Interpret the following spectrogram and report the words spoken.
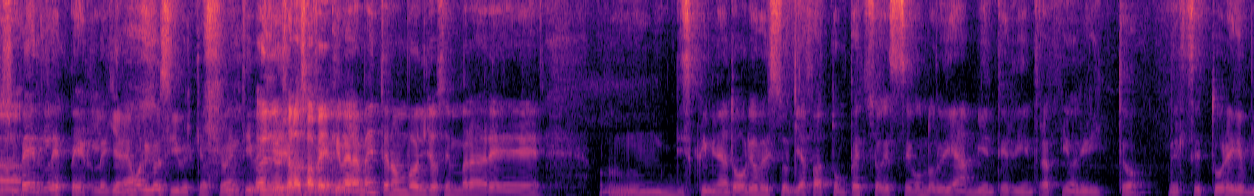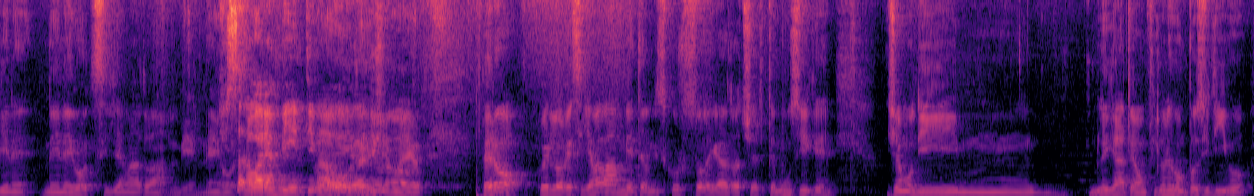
porci, perle e perle, chiamiamoli così perché altrimenti perché, c'ha la sua perché veramente non voglio sembrare mm, discriminatorio verso chi ha fatto un pezzo che secondo lui è ambient e rientra a pieno diritto nel settore che viene nei negozi chiamato ambient. nei Ci negozi. stanno vari ambienti volta, ognuno- diciamo, io. Però quello che si chiamava ambient è un discorso legato a certe musiche, diciamo, di, mh, legate a un filone compositivo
